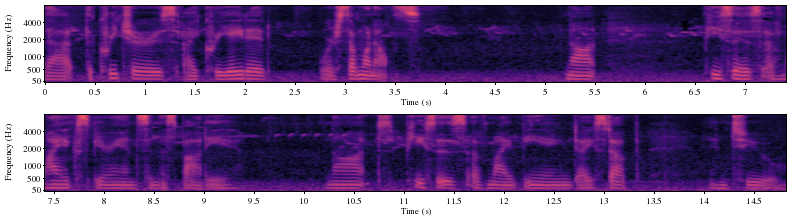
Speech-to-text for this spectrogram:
that the creatures I created were someone else, not pieces of my experience in this body, not pieces of my being diced up into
